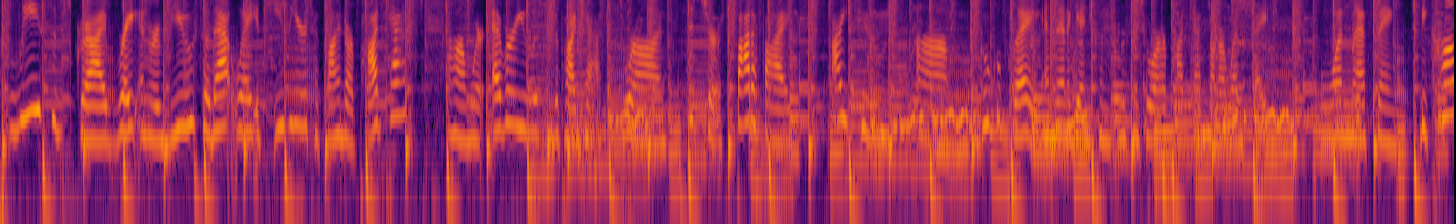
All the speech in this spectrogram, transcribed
Please subscribe, rate, and review so that way it's easier to find our podcast um, wherever you listen to podcasts. We're on Stitcher, Spotify, iTunes, um, Google Play, and then again, you can listen to our podcast on our website. One last thing become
